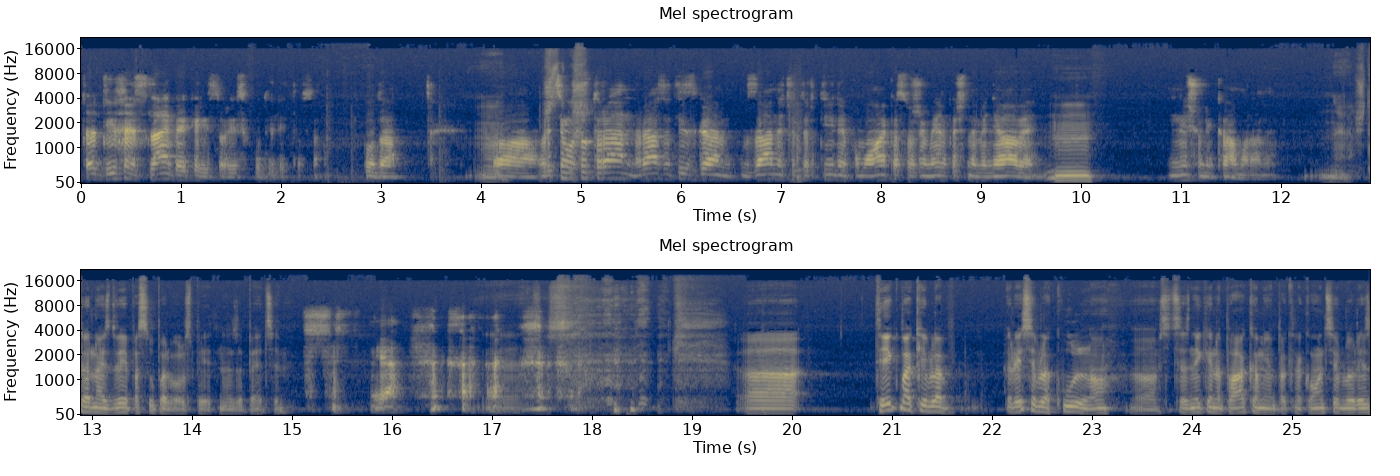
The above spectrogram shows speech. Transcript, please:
ta defense linebackeri so res hudi letos. a. Tako da, Uh, recimo tudi ran, razen tistega zadnje četrtine, po mojem, so že imeli kakšne menjave, Mm, ni šel nikamor. Ne? ne, 14-2 pa Super Bowl spet, ne za pece. Ja. Uh, tekma, ki je bila res je bila kul, cool, no? uh, sicer z nekaj napakami, ampak na koncu je bilo res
